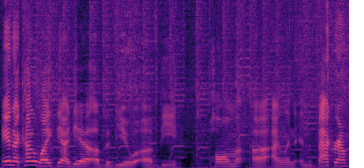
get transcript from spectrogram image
And I kind of like the idea of the view of the Palm uh, Island in the background.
